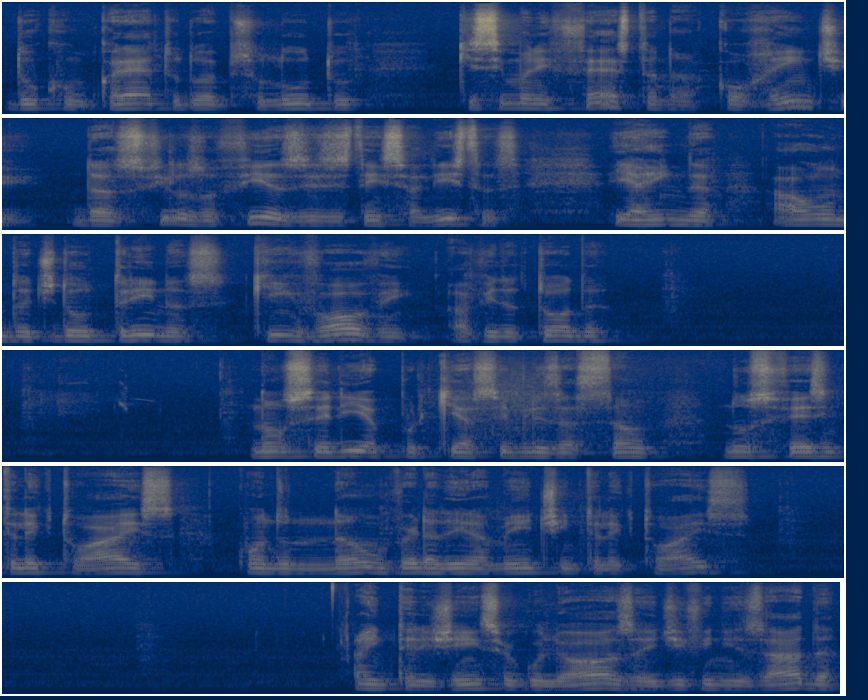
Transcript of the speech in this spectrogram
do concreto, do absoluto, que se manifesta na corrente das filosofias existencialistas e ainda a onda de doutrinas que envolvem a vida toda? Não seria porque a civilização nos fez intelectuais quando não verdadeiramente intelectuais? A inteligência orgulhosa e divinizada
